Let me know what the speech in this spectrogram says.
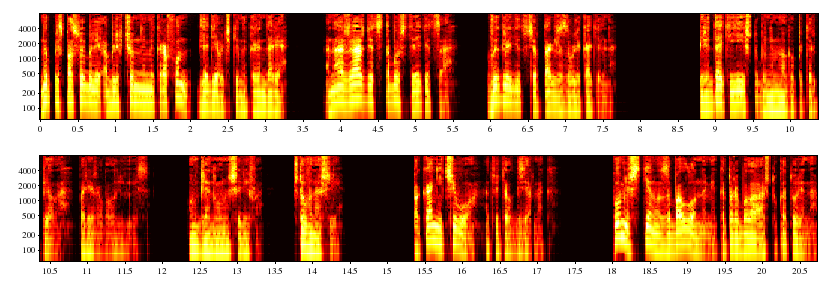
Мы приспособили облегченный микрофон для девочки на календаре. Она жаждет с тобой встретиться. Выглядит все так же завлекательно. Передайте ей, чтобы немного потерпела, парировал Льюис. Он глянул на шерифа. Что вы нашли? Пока ничего, ответил Гзернак. Помнишь стену за баллонами, которая была оштукатурена?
